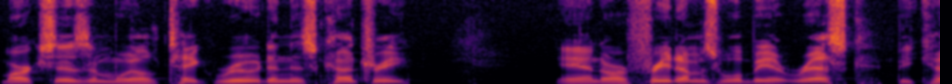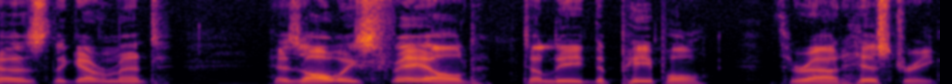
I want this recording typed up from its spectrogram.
Marxism will take root in this country, and our freedoms will be at risk because the government has always failed to lead the people throughout history.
